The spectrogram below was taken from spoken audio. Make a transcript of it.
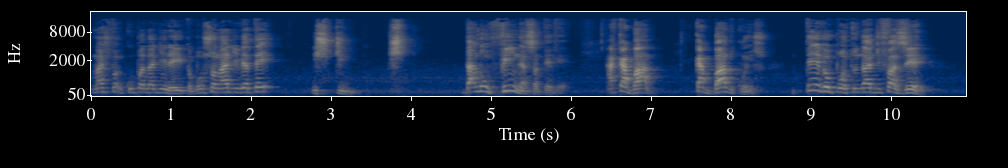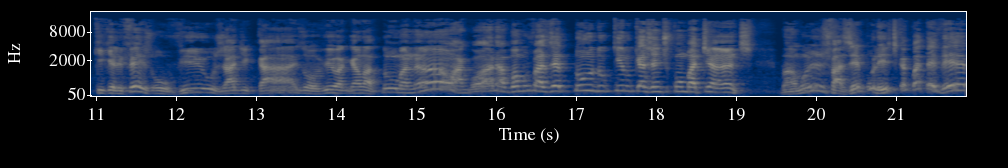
mas foi culpa da direita. O Bolsonaro devia ter extinto, dado um fim nessa TV. Acabado, acabado com isso. Teve oportunidade de fazer que, que ele fez? Ouviu Jadicais, ouviu aquela turma. Não, agora vamos fazer tudo aquilo que a gente combatia antes. Vamos fazer política com a TV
